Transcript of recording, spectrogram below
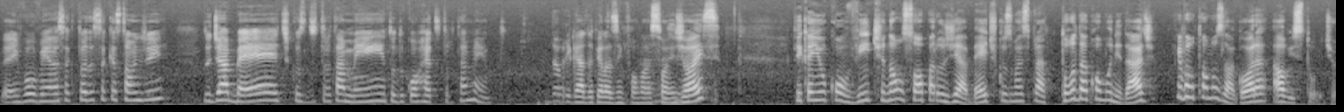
é, envolvendo essa, toda essa questão de, do diabéticos, do tratamento, do correto tratamento. Muito obrigada pelas informações, Joyce. Fica aí o convite não só para os diabéticos, mas para toda a comunidade. E voltamos agora ao estúdio.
